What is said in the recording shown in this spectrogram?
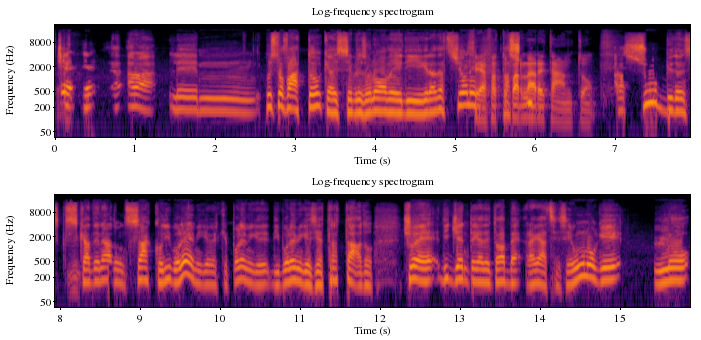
Cioè, eh, allora, le, mh, questo fatto che avesse preso 9 di gradazione Sì, ha fatto ha parlare tanto. ha subito ins- scatenato un sacco di polemiche, perché polemiche, di polemiche si è trattato, cioè di gente che ha detto, vabbè ragazzi, se uno che lo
